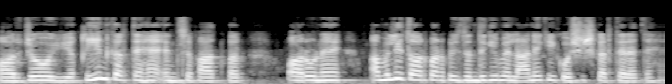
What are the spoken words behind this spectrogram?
اور جو یقین کرتے ہیں ان صفات پر اور انہیں عملی طور پر اپنی زندگی میں لانے کی کوشش کرتے رہتے ہیں۔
